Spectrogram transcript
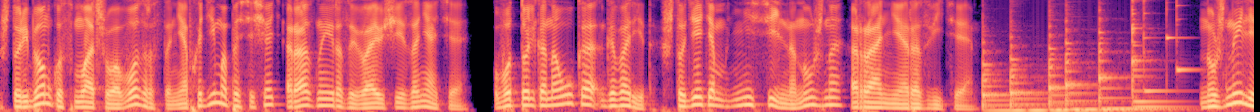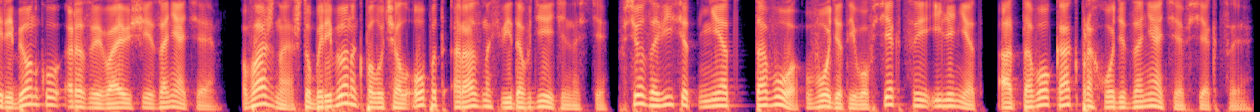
что ребенку с младшего возраста необходимо посещать разные развивающие занятия. Вот только наука говорит, что детям не сильно нужно раннее развитие. Нужны ли ребенку развивающие занятия? Важно, чтобы ребенок получал опыт разных видов деятельности. Все зависит не от того, вводят его в секции или нет, а от того, как проходит занятие в секции.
